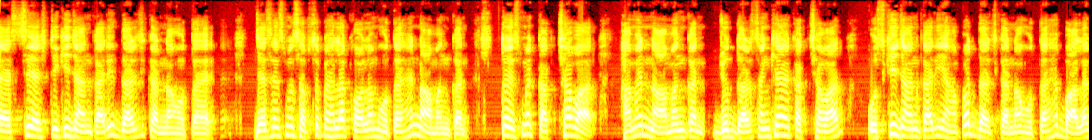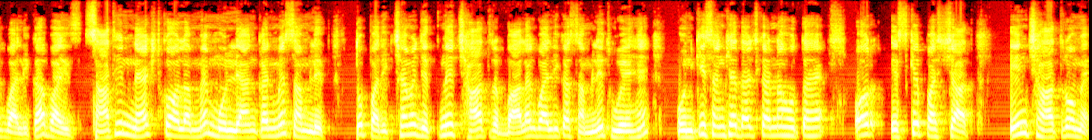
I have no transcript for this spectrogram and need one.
एस सी की जानकारी दर्ज करना होता है। जैसे इसमें सबसे पहला कॉलम होता है नामांकन। तो इसमें कक्षावार, हमें नामांकन, जो दर संख्या है कक्षावार, उसकी जानकारी यहाँ पर दर्ज करना होता है बालक बालिका वाइज। साथ ही नेक्स्ट कॉलम में मूल्यांकन में सम्मिलित। तो परीक्षा में जितने छात्र बालक बालिका सम्मिलित हुए हैं, उनकी संख्या दर्ज करना होता है और इसके पश्चात इन छात्रों में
